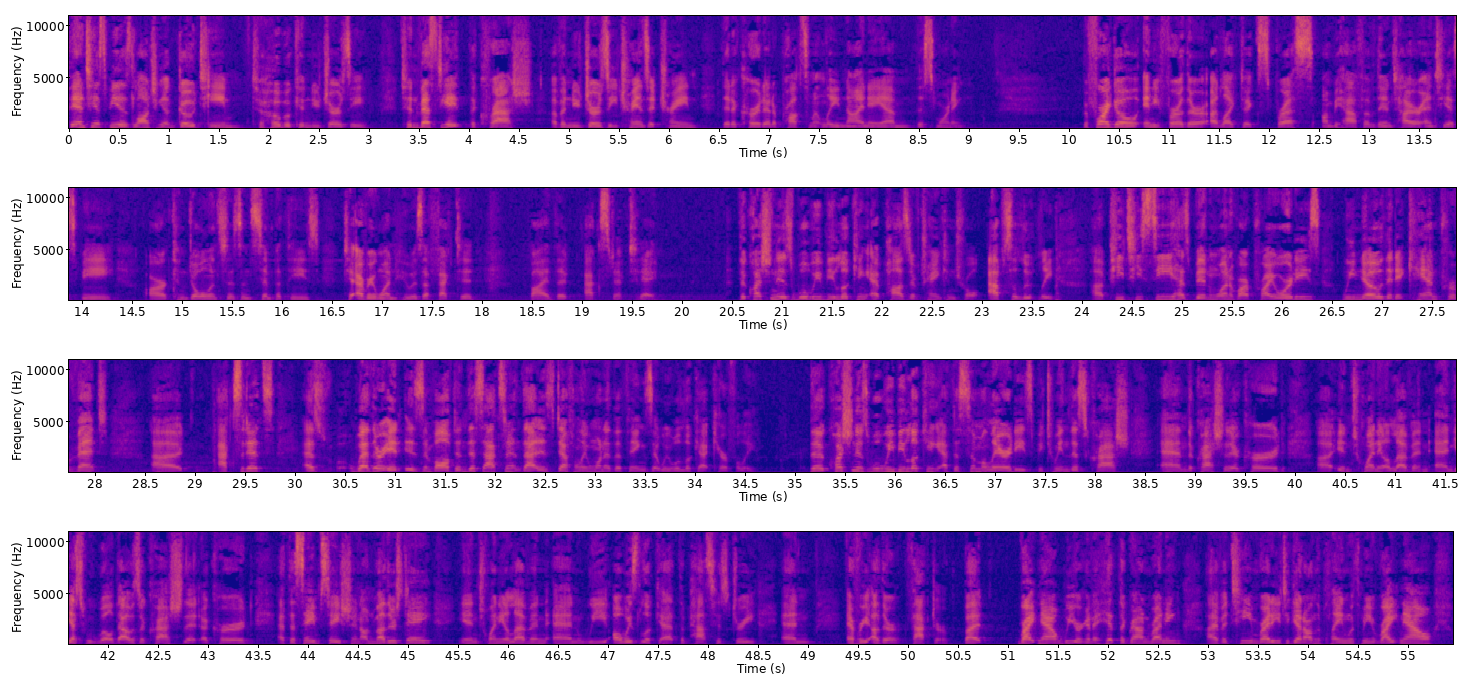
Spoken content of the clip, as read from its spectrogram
The NTSB is launching a GO team to Hoboken, New Jersey to investigate the crash of a New Jersey transit train that occurred at approximately 9 a.m. this morning. Before I go any further, I'd like to express, on behalf of the entire NTSB, our condolences and sympathies to everyone who is affected by the accident today. The question is will we be looking at positive train control? Absolutely. Uh, PTC has been one of our priorities. We know that it can prevent uh, accidents. As whether it is involved in this accident, that is definitely one of the things that we will look at carefully. The question is, will we be looking at the similarities between this crash and the crash that occurred uh, in 2011? And yes, we will. That was a crash that occurred at the same station on Mother's Day in 2011, and we always look at the past history and every other factor. But Right now, we are going to hit the ground running. I have a team ready to get on the plane with me right now.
